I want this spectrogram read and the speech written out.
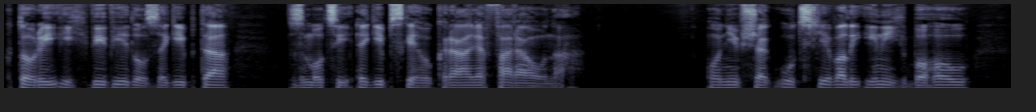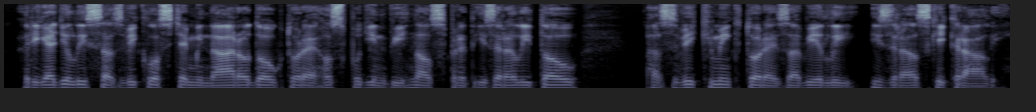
ktorý ich vyviedol z Egypta z moci egyptského kráľa Faraóna. Oni však uctievali iných bohov, riadili sa zvyklostiami národov, ktoré hospodin vyhnal spred Izraelitov a zvykmi, ktoré zaviedli izraelskí králi.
